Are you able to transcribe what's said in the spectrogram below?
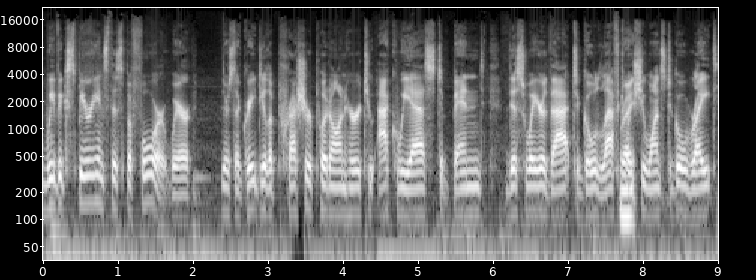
we've experienced this before where there's a great deal of pressure put on her to acquiesce, to bend this way or that, to go left when she wants to go right.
